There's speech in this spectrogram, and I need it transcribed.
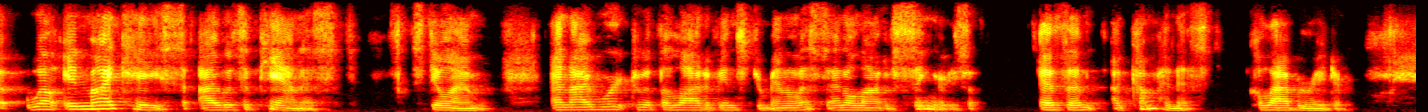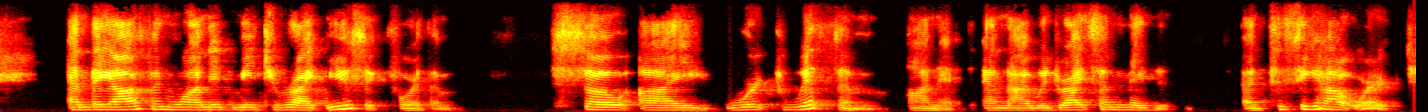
uh, well, in my case, I was a pianist, still am, and I worked with a lot of instrumentalists and a lot of singers as an accompanist, collaborator. And they often wanted me to write music for them. So I worked with them on it and I would write something uh, to see how it worked.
